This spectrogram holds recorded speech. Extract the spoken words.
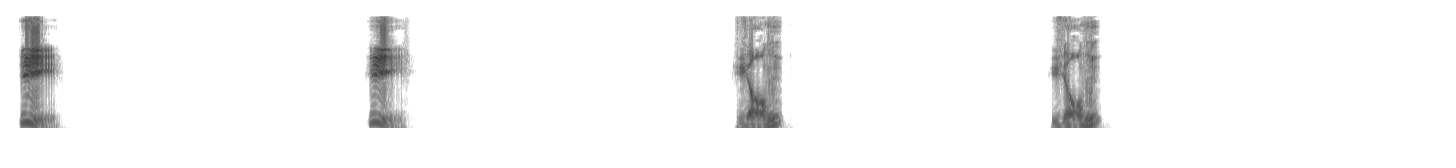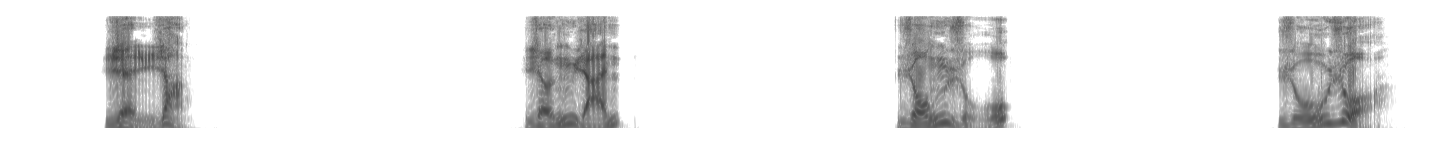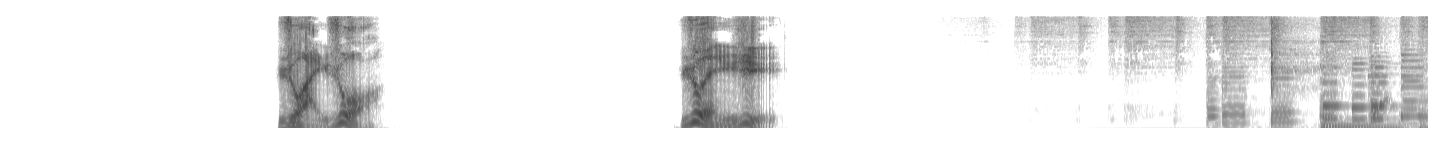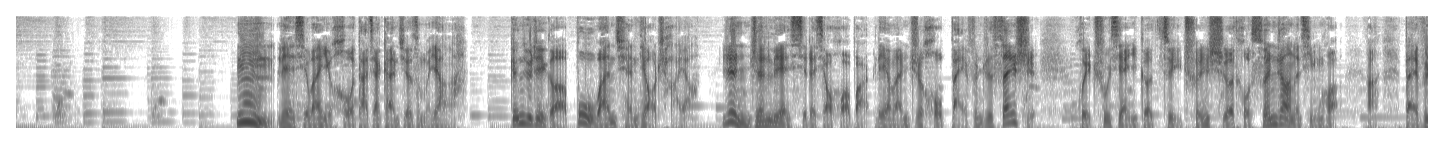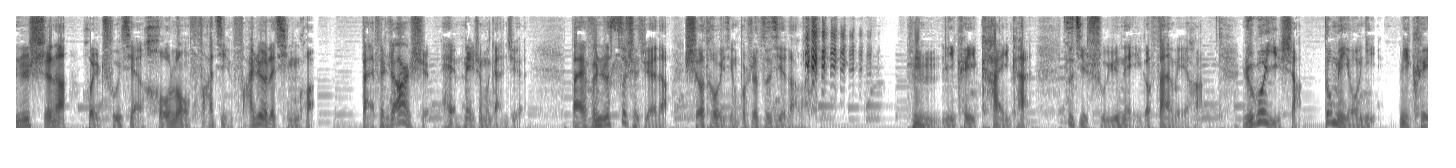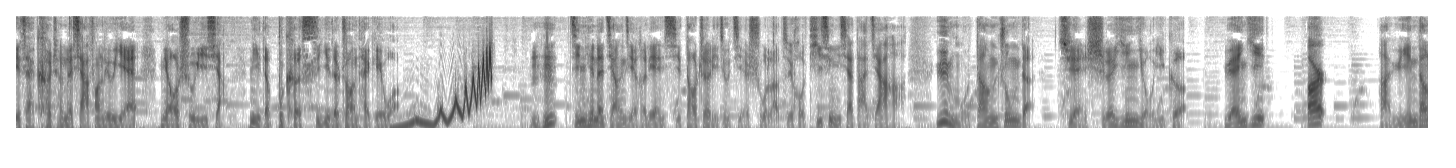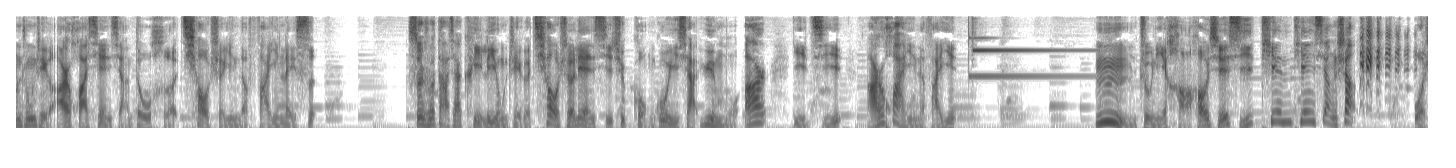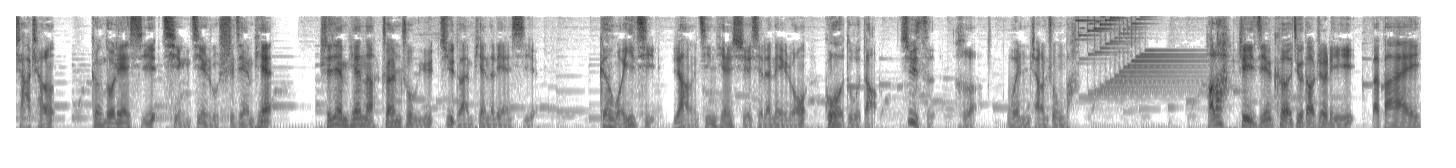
日，日，容，容。忍让，仍然，荣辱，如若，软弱，润日。嗯，练习完以后，大家感觉怎么样啊？根据这个不完全调查呀，认真练习的小伙伴练完之后，百分之三十会出现一个嘴唇、舌头酸胀的情况啊，百分之十呢会出现喉咙发紧发热的情况，百分之二十哎没什么感觉，百分之四十觉得舌头已经不是自己的了。哼，你可以看一看自己属于哪一个范围哈。如果以上都没有你，你可以在课程的下方留言，描述一下你的不可思议的状态给我。嗯哼，今天的讲解和练习到这里就结束了。最后提醒一下大家哈，韵母当中的卷舌音有一个元音 r，啊，语音当中这个儿化现象都和翘舌音的发音类似，所以说大家可以利用这个翘舌练习去巩固一下韵母 r 以及儿化音的发音。嗯，祝你好好学习，天天向上。我是阿成，更多练习请进入实践篇。实践篇呢，专注于句段篇的练习。跟我一起，让今天学习的内容过渡到句子和文章中吧。好了，这节课就到这里，拜拜。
